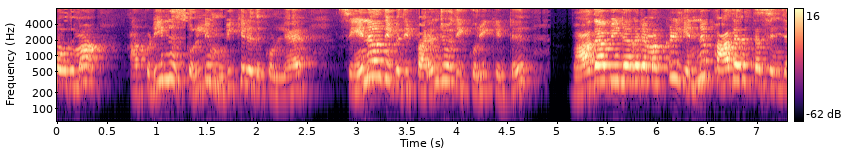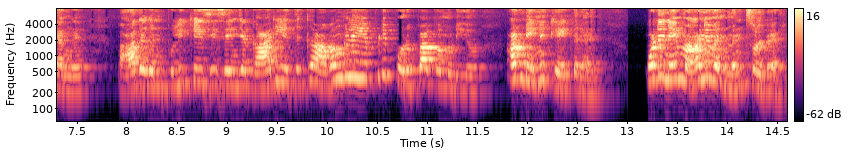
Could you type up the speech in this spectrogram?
போதுமா? அப்படின்னு சொல்லி முடிக்கிறதுக்குள்ள சேனாதிபதி பரஞ்சோதி குறுக்கிட்டு வாதாபி நகர மக்கள் என்ன பாதகத்தை செஞ்சாங்க? பாதகன் புலிகேசி செஞ்ச காரியத்துக்கு அவங்கள எப்படி பொறுப்பாக்க முடியும்? அப்படின்னு கேட்கிறாரு உடனே மாணவன்மன் சொல்றாரு.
